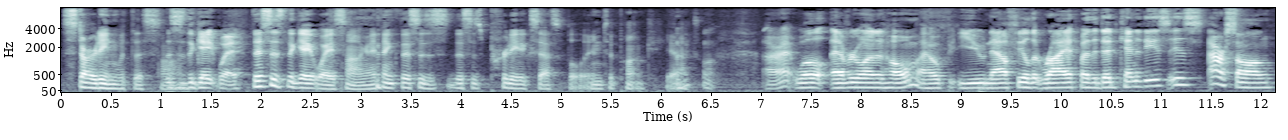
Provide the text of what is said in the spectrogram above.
Starting with this song. This is the gateway. This is the gateway song. I think this is this is pretty accessible into punk. Yeah. Excellent. All right. Well, everyone at home, I hope you now feel that "Riot" by the Dead Kennedys is our song.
